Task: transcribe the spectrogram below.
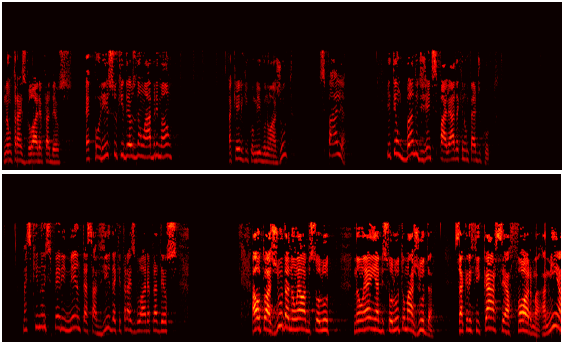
não traz glória para Deus. É por isso que Deus não abre mão. Aquele que comigo não ajuda, espalha. E tem um bando de gente espalhada que não perde culto. Mas que não experimenta essa vida que traz glória para Deus. A autoajuda não é um absoluto, não é em absoluto uma ajuda. Sacrificar-se é a forma, a minha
